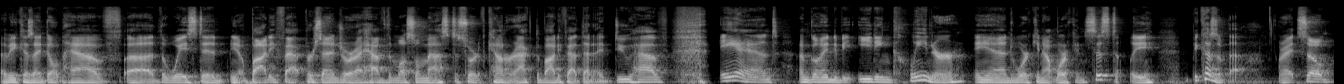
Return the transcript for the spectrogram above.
uh, because I don't have uh, the wasted, you know, body fat percentage, or I have the muscle mass to sort of counteract the body fat that I do have, and I'm going to be eating cleaner and working out more consistently because of that. Right, so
